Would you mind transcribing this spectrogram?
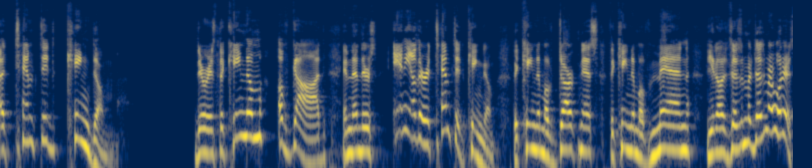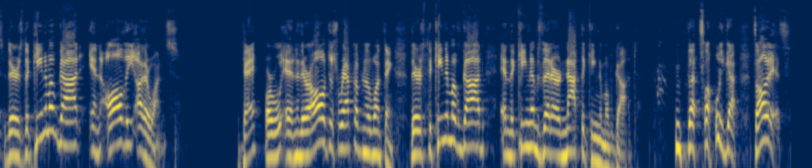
attempted kingdom. There is the kingdom of God, and then there's any other attempted kingdom. The kingdom of darkness, the kingdom of men. You know, it doesn't, it doesn't matter what it is. There's the kingdom of God and all the other ones. Okay? Or and they're all just wrapped up into one thing. There's the kingdom of God and the kingdoms that are not the kingdom of God. That's all we got. That's all it is.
